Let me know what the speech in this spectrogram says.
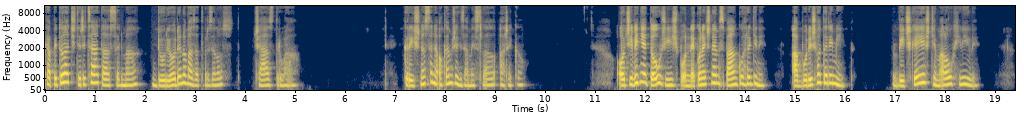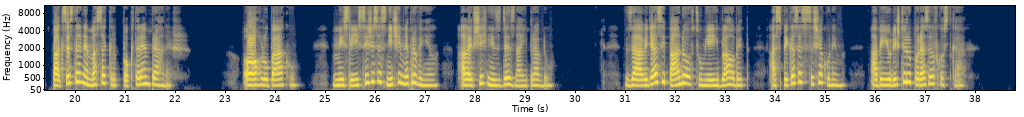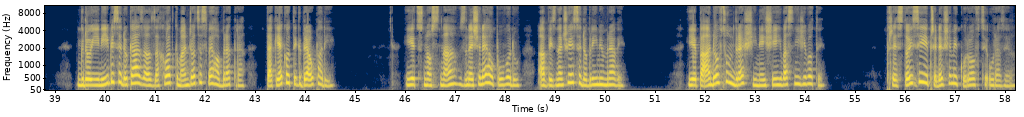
Kapitola 47. Duryodanova zatvrzelost Část druhá Krišna se na okamžik zamyslel a řekl. Očividně toužíš po nekonečném spánku hrdiny a budeš ho tedy mít. Vyčkej ještě malou chvíli. Pak se strhne masakr, po kterém prahneš. O hlupáku, myslíš si, že se s ničím neprovinil, ale všichni zde znají pravdu. Záviděl si pándovcům jejich blahobyt a spikl se s Šakunem, aby Judištyru porazil v kostkách. Kdo jiný by se dokázal zachovat k manželce svého bratra, tak jako ty k Draupadý. Je cnostná, vznešeného původu a vyznačuje se dobrými mravy. Je pádovcům dražší než jejich vlastní životy. Přesto si ji především kurovci urazil.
